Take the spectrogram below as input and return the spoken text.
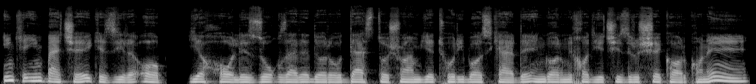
اینکه این بچه که زیر آب یه حال ذوق زده داره و دستاشو هم یه طوری باز کرده انگار می‌خواد یه چیزی رو شکار کنه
